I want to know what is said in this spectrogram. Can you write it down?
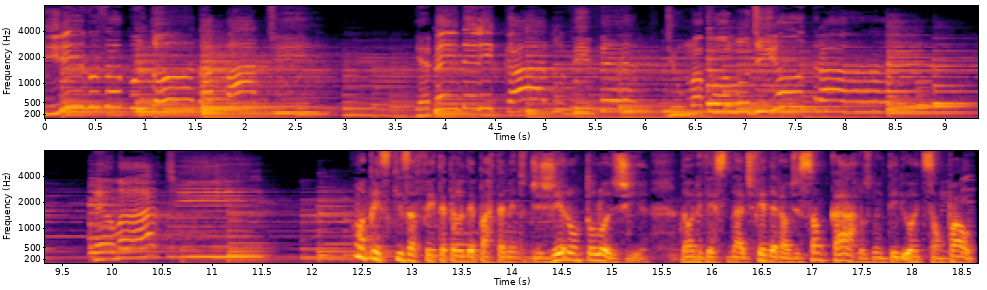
perigos há por toda parte, e é bem delicado viver de uma forma ou de outra. É uma arte uma pesquisa feita pelo Departamento de Gerontologia da Universidade Federal de São Carlos, no interior de São Paulo,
